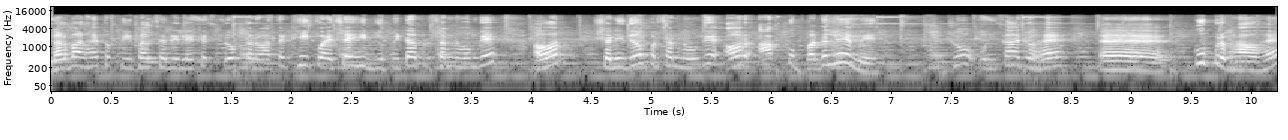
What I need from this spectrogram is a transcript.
गड़बड़ है तो पीपल से रिलेटेड प्रयोग करवाते? ठीक वैसे ही जुपिटर प्रसन्न होंगे और शनिदेव प्रसन्न होंगे और आपको बदले में जो उनका जो है कुप्रभाव है,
